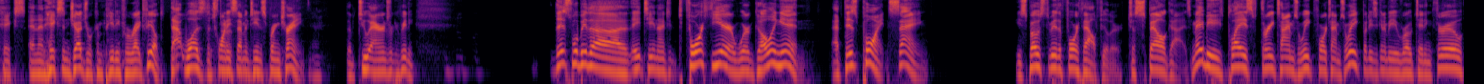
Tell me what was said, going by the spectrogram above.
Hicks, and then Hicks and Judge were competing for right field. That was the 2017 spring training. The two Aaron's were competing. This will be the 18, 19, fourth year we're going in at this point saying he's supposed to be the fourth outfielder to spell guys. Maybe he plays three times a week, four times a week, but he's going to be rotating through,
